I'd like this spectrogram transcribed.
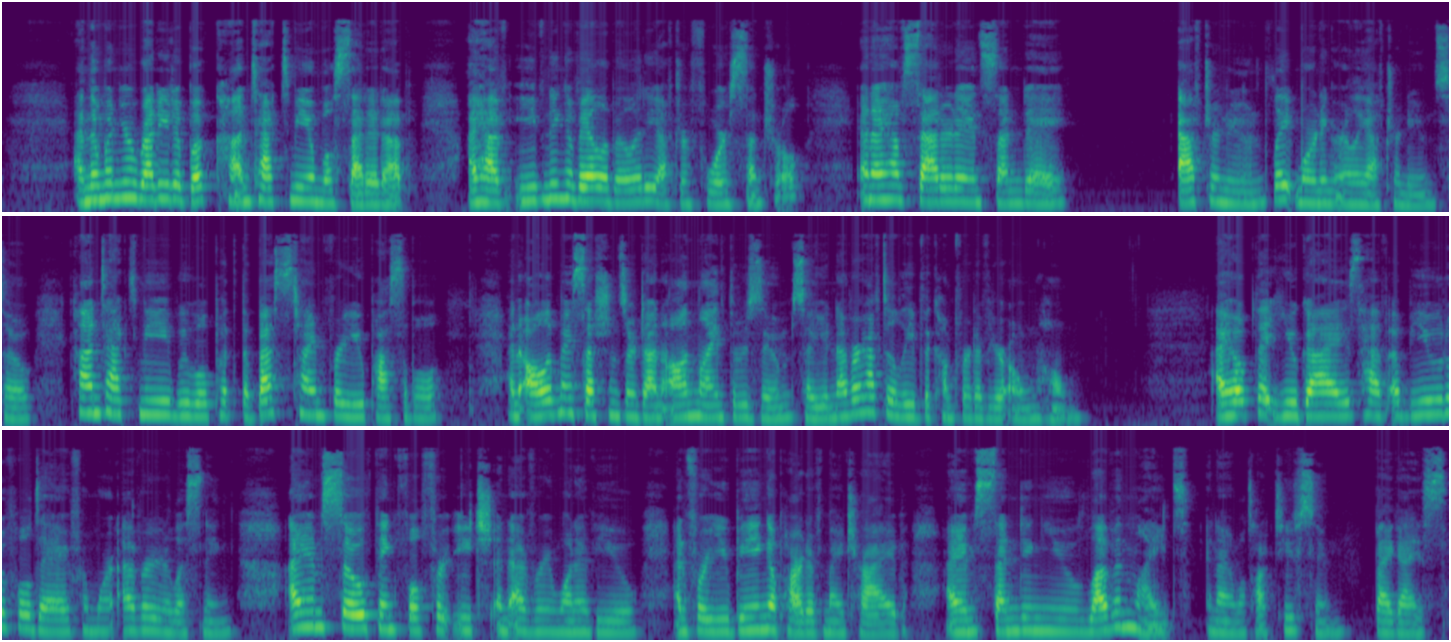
And then when you're ready to book, contact me and we'll set it up. I have evening availability after 4 Central, and I have Saturday and Sunday afternoon, late morning, early afternoon. So contact me. We will put the best time for you possible. And all of my sessions are done online through Zoom, so you never have to leave the comfort of your own home. I hope that you guys have a beautiful day from wherever you're listening. I am so thankful for each and every one of you and for you being a part of my tribe. I am sending you love and light, and I will talk to you soon. Bye, guys.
